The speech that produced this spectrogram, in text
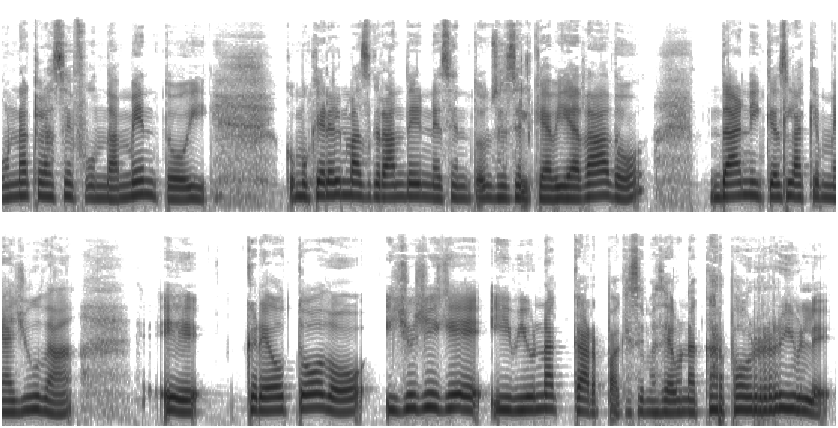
una clase de fundamento y como que era el más grande en ese entonces el que había dado, Dani, que es la que me ayuda, eh, creó todo y yo llegué y vi una carpa que se me hacía una carpa horrible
